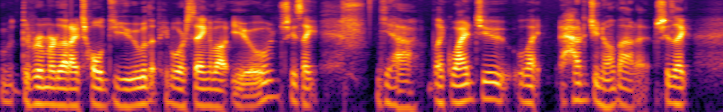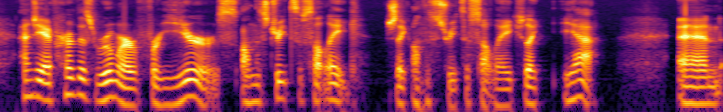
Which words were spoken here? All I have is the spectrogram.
"The rumor that I told you that people were saying about you." She's like, "Yeah, like why did you like? How did you know about it?" She's like, "Angie, I've heard this rumor for years on the streets of Salt Lake." She's like, on the streets of Salt Lake. She's like, yeah. And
